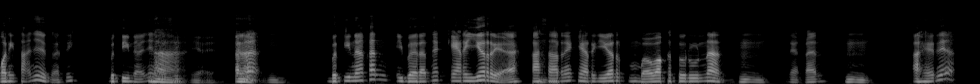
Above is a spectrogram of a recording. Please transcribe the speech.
wanitanya juga sih, betinanya nggak sih? Nah, iya, iya. Karena- Nah, mm, Betina kan ibaratnya carrier ya, kasarnya carrier pembawa keturunan, mm, ya kan? mm. Akhirnya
